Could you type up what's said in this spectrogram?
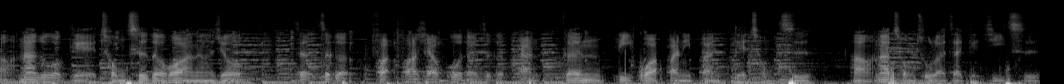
啊、那如果给虫吃的话呢，就这这个发发酵过的这个蛋跟地瓜拌一拌给虫吃，好、那虫出来再给鸡吃。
